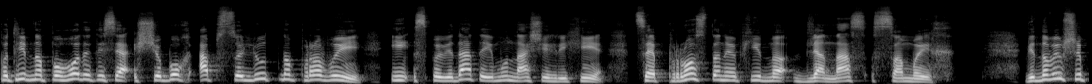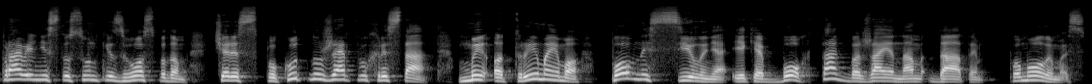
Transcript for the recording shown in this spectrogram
потрібно погодитися, що Бог абсолютно правий і сповідати йому наші гріхи. Це просто необхідно для нас самих. Відновивши правильні стосунки з Господом через спокутну жертву Христа, ми отримаємо повне зцілення, яке Бог так бажає нам дати. Помолимось.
